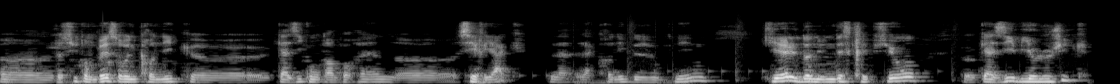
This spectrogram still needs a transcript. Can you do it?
Euh, je suis tombé sur une chronique euh, quasi contemporaine euh, syriaque la, chronique de Zouknin, qui elle donne une description euh, quasi biologique,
